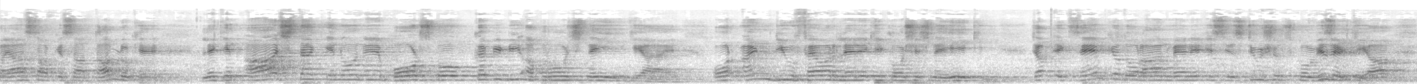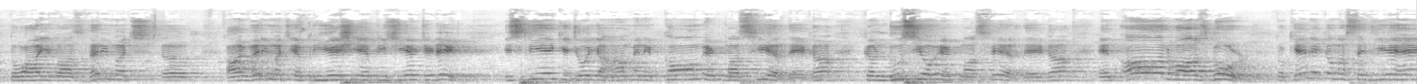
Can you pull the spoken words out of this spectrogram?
फयाज साहब के साथ ताल्लुक़ है लेकिन आज तक इन्होंने बोर्ड्स को कभी भी अप्रोच नहीं किया है और अनड्यू फेवर लेने की कोशिश नहीं की। जब एग्ज़ाम के दौरान मैंने इस इंस्टीट्यूशन को विज़िट किया तो I was very much I very much appreciated it इसलिए कि जो यहाँ मैंने कॉम एटमॉस्फेयर देखा कंडूसिव एटमॉस्फेयर देखा एंड ऑल वाज गुड तो कहने का मकसद ये है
